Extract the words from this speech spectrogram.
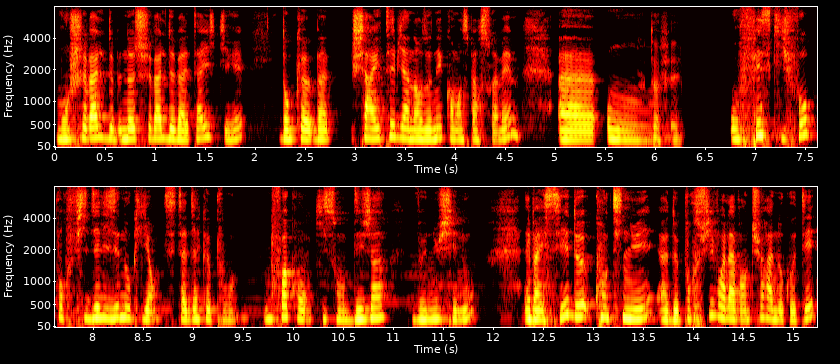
mon cheval de notre cheval de bataille, je dirais. Donc euh, bah, charité bien ordonnée commence par soi-même. Euh, on, Tout à fait on fait ce qu'il faut pour fidéliser nos clients. C'est-à-dire que pour une fois qu'ils sont déjà venus chez nous, eh ben essayer de continuer de poursuivre l'aventure à nos côtés.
